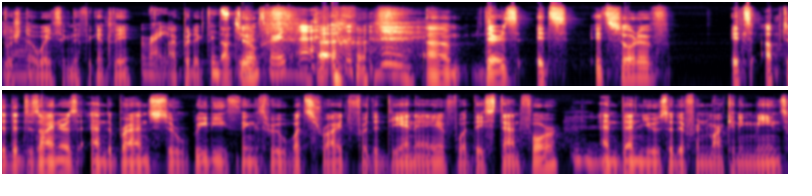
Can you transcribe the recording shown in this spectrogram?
pushed yeah. away significantly. Right. I predicted Instagram that too. um, there's it's it's sort of it's up to the designers and the brands to really think through what's right for the DNA of what they stand for mm-hmm. and then use the different marketing means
